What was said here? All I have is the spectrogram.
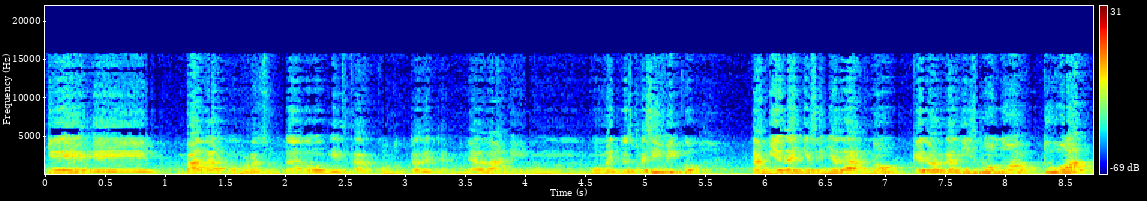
que eh, va a dar como resultado esta conducta determinada en un momento específico. También hay que señalar, ¿no? Que el organismo no actúa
